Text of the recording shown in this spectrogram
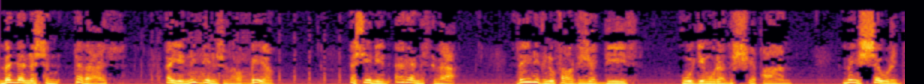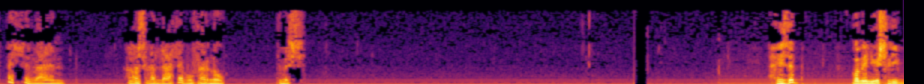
من نسن تبعث. أي ندي نسد ربيا أسينين أرى نتبع. ذين ذنفغ جديث. وجي مراد الشيطان. ما يستورد الثبعان غسغ العثاب فرنو تمس. حزب. ومن يسلم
